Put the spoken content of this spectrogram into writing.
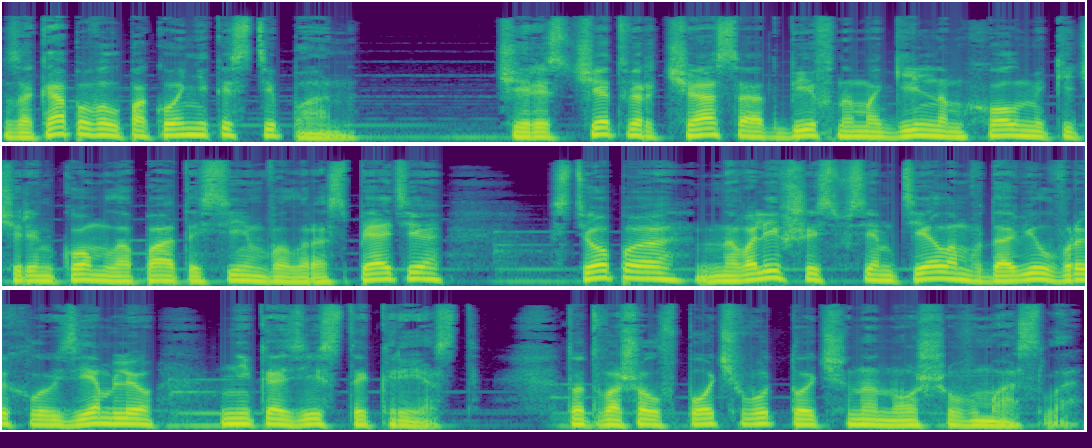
Закапывал покойника Степан. Через четверть часа, отбив на могильном холмике черенком лопаты символ распятия, Степа, навалившись всем телом, вдавил в рыхлую землю неказистый крест. Тот вошел в почву, точно нож в масло.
